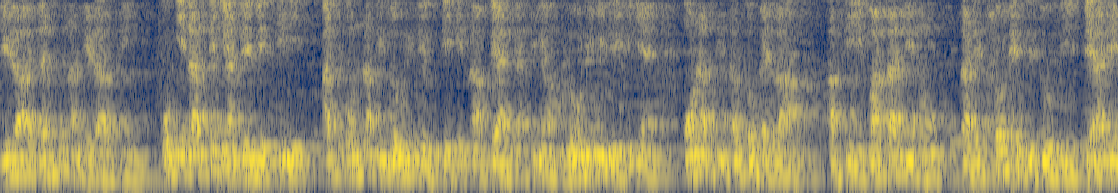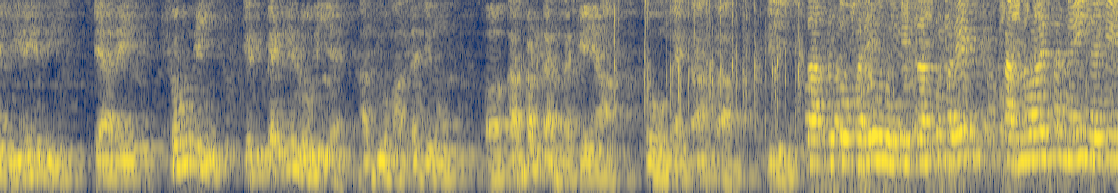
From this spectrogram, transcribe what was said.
ਜਿਹੜਾ ਜਸ਼ਨ ਆ ਜਿਹੜਾ ਸੀ, ਉਹ ਇਹਨਾਂ ਧੀਆਂ ਦੇ ਵਿੱਚ ਹੀ ਅੱਜ ਉਹਨਾਂ ਦੀ ਲੋਹੜੀ ਦੇ ਉੱਤੇ ਇਹਨਾਂ ਪਿਆਰੀਆਂ ਧੀਆਂ ਲੋਹੜੀ ਵੀ ਦੇਣੀ ਹੈ। ਹੁਣ ਅਸੀਂ ਸਭ ਤੋਂ ਪਹਿਲਾਂ ਅਸੀਂ ਮਾਤਾ ਜੀ ਨੂੰ ਸਾਡੇ ਛੋਟੇ ਸਿੱਧੂ ਦੀ, ਪਿਆਰੇ ਵੀਰੇ ਦੀ, ਪਿਆਰੇ ਸ਼ੋਹ ਦੀ ਜਿਹੜੀ ਪਹਿਲੀ ਲੋਹੜੀ ਹੈ, ਅਸੀਂ ਉਹ ਮਾਤਾ ਜੀ ਨੂੰ ਅ, ਅਰਪਣ ਕਰਨ ਲੱਗੇ ਹਾਂ ਸੋ ਮੈਂ ਕਹਾਂਗਾ ਵੀ ਦਰਦ ਤੋਂ ਪਰੇ ਹੋ ਗਏ ਦਰਦ ਪਰੇ ਕਰਨ ਵਾਲੇ ਤਾਂ ਨਹੀਂ ਹੈਗੇ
